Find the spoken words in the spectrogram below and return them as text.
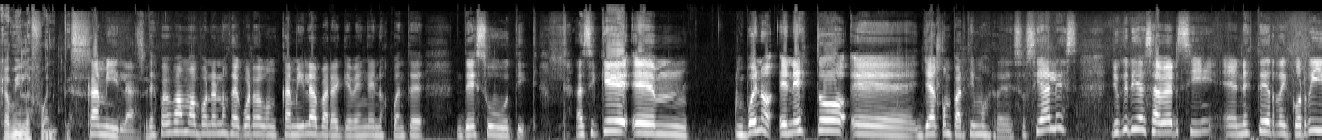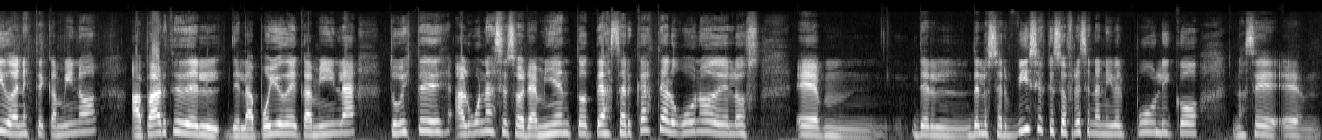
Camila Fuentes. Camila. Después vamos a ponernos de acuerdo con Camila para que venga y nos cuente de su boutique. Así que, em, bueno, en esto eh, ya compartimos redes sociales. Yo quería saber si en este recorrido, en este camino, aparte del, apoyo de Camila, ¿tuviste algún asesoramiento? ¿Te acercaste a alguno de los... Em, de los servicios que se ofrecen a nivel público, no sé, eh,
